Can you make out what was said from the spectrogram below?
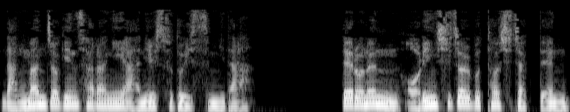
낭만적인 사랑이 아닐 수도 있습니다. 때로는 어린 시절부터 시작된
